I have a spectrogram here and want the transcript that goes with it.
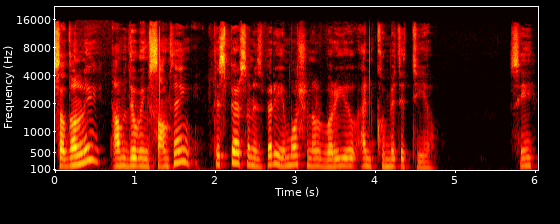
suddenly I'm doing something. This person is very emotional for you and committed to you. See?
